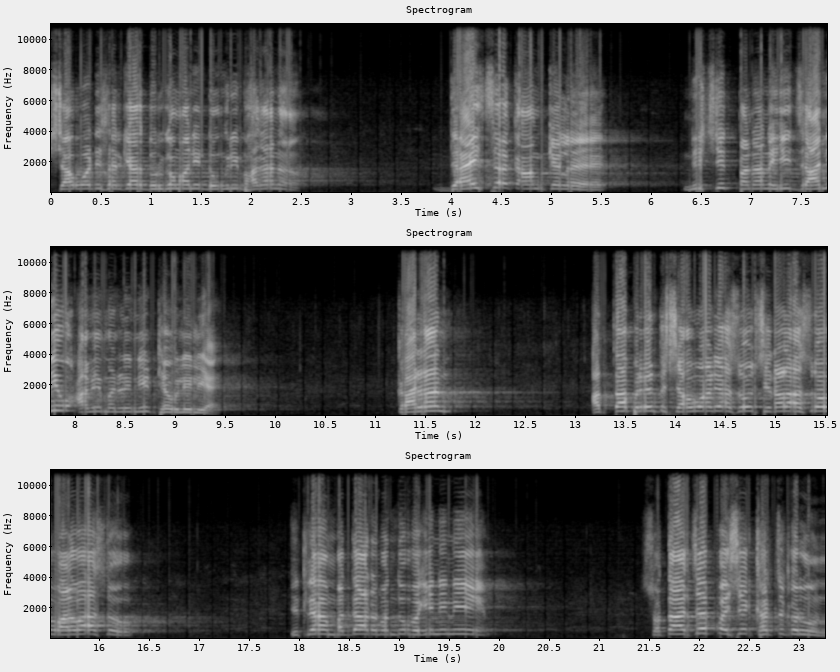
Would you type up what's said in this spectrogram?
शाहूवाडीसारख्या दुर्गम आणि डोंगरी भागानं द्यायचं काम केलंय निश्चितपणाने ही जाणीव आम्ही मंडळींनी ठेवलेली आहे. कारण आतापर्यंत शाहूवाडी असो शिराळा असो वाळवा असो इथल्या मतदार बंधू भगिनींनी स्वतःचे पैसे खर्च करून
